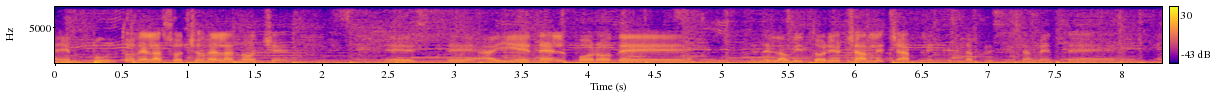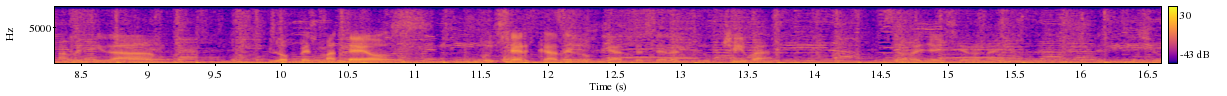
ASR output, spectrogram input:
en punto de las 8 de la noche, este, ahí en el foro de, en el auditorio Charlie Chaplin, que está precisamente en Avenida López Mateos, muy cerca de lo que antes era el Club Chiva, y ahora ya hicieron ahí un edificio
